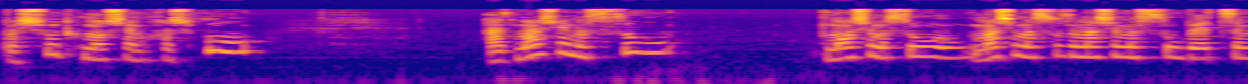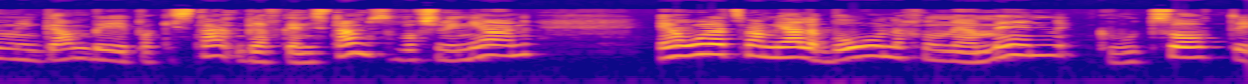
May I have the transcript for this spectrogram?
פשוט כמו שהם חשבו, אז מה שהם עשו, כמו שהם עשו, מה שהם עשו זה מה שהם עשו בעצם גם בפקיסטן, באפגניסטן בסופו של עניין, הם אמרו לעצמם יאללה בואו אנחנו נאמן קבוצות אה,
